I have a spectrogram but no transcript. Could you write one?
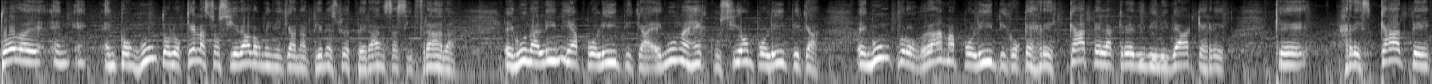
todo en, conjunto lo que es la sociedad dominicana tiene su esperanza cifrada en una línea política, en una ejecución política, en un programa político que rescate la credibilidad, que, rescate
